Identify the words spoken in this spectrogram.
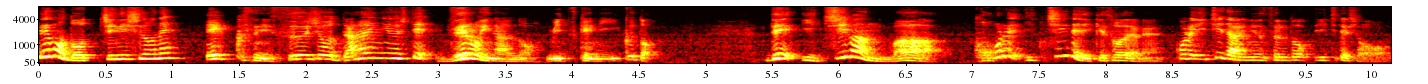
でもどっちにしろね x に数字を代入して0になるのを見つけに行くと。で1番はこれ1でいけそうだよね。これ1代入すると1でしょ。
